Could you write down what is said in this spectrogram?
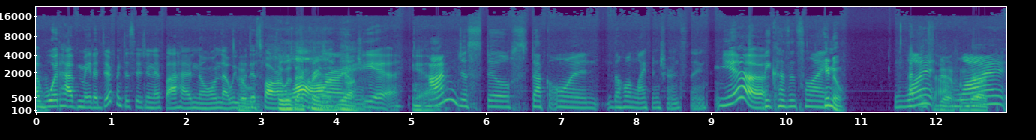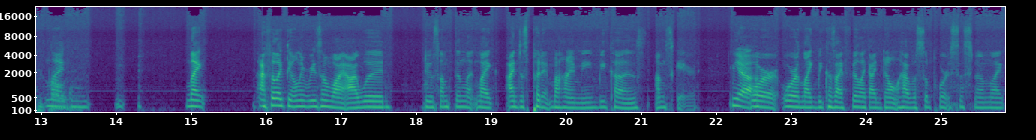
I would have made a different decision if I had known that we were It this was- far it was along. that crazy, Right. yeah. Yeah, yeah, I'm just still stuck on the whole life insurance thing yeah. because it's like He knew. what so. Yeah, from why that, he like like i feel like the only reason why i would do something like like i just put it behind me because i'm scared yeah. or or like because i feel like i don't have a support system like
